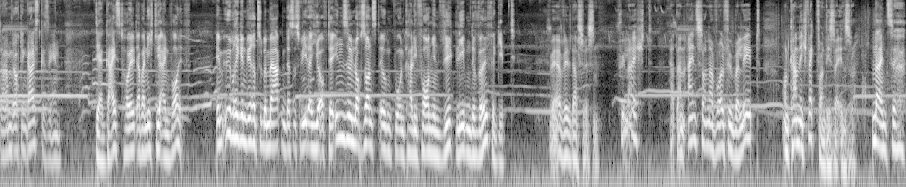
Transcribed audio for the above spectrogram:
da haben wir auch den Geist gesehen. Der Geist heult aber nicht wie ein Wolf. Im Übrigen wäre zu bemerken, dass es weder hier auf der Insel noch sonst irgendwo in Kalifornien wild lebende Wölfe gibt. Wer will das wissen? Vielleicht hat ein einzelner Wolf überlebt und kann nicht weg von dieser Insel. Nein, Sir.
